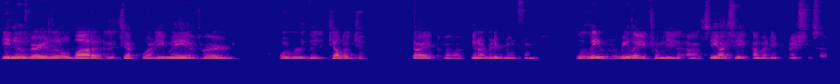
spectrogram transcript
he knew very little about it except what he may have heard over the teletype uh, in our reading room from the relay from the CIC uh, Combat Information Center.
